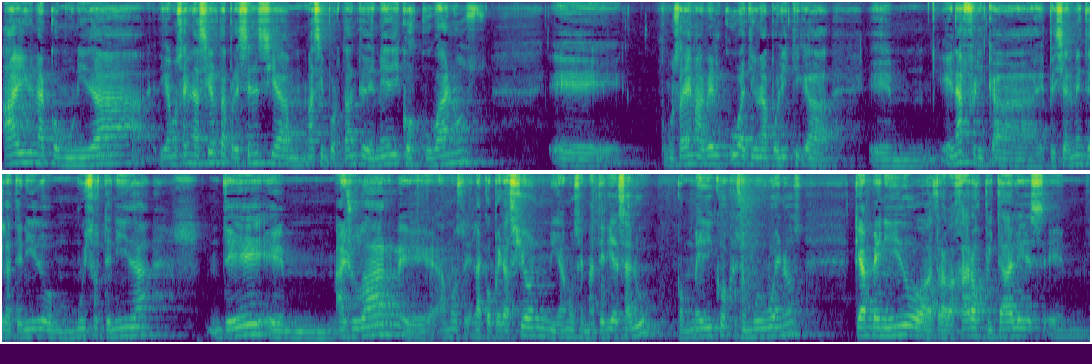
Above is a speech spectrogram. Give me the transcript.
Hay una comunidad, digamos, hay una cierta presencia más importante de médicos cubanos. como sabes, Mabel, Cuba tiene una política en África, especialmente la ha tenido muy sostenida de em, ayudar eh, en la cooperación digamos, en materia de salud con médicos que son muy buenos, que han venido a trabajar a hospitales en,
